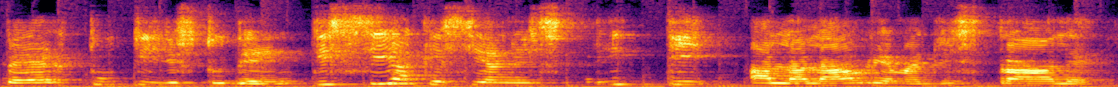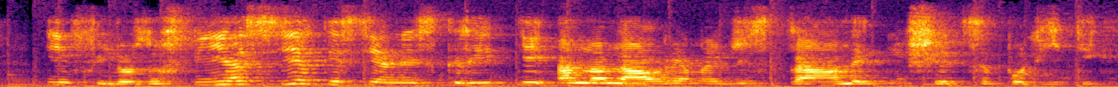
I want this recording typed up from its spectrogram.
per tutti gli studenti, sia che siano iscritti alla laurea magistrale in filosofia, sia che siano iscritti alla laurea magistrale in scienze politiche.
